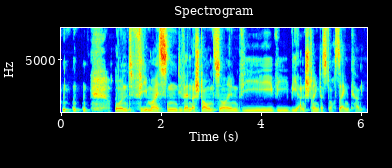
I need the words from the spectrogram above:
Und für die meisten, die werden erstaunt sein, wie, wie, wie anstrengend das doch sein kann.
